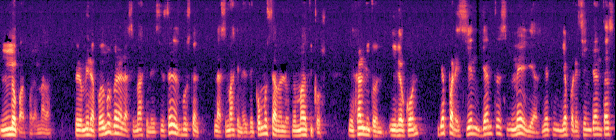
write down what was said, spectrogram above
no pasó para nada. Pero mira, podemos ver en las imágenes, si ustedes buscan las imágenes de cómo estaban los neumáticos de Hamilton y de Ocon, ya parecían llantas medias, ya, ya parecían llantas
